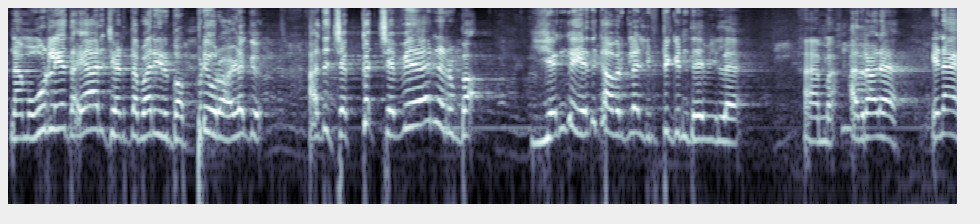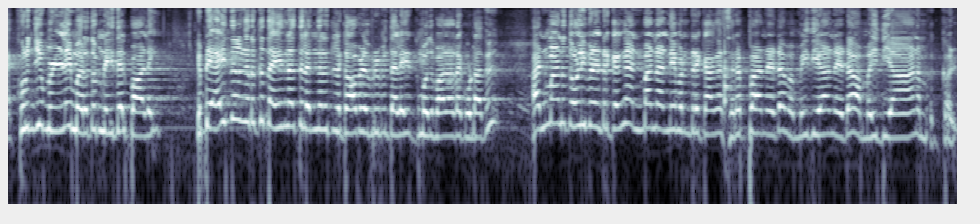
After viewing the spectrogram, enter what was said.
நம்ம ஊர்லேயே தயாரித்து எடுத்த மாதிரி இருக்கும். அப்படி ஒரு அழகு. அது செக்க செவ்வேன்னு இருப்பா. எங்கே எதுக்கு அவருக்குலாம் லிஃப்ட்டுக்குன்னு தேவையில்லை? ஆமாம் அதனால் ஏன்னா குறிஞ்சி முல்லை மருதும் நெய்தல் பாலை. இப்படி ஐந்தலங்க இருக்குது ஐந்து நேரத்தில் எந்த நேரத்தில் காவல் உரிமை தலை இருக்கும்போது வாழாடக்கூடாது. அன்பான தோழி இருக்காங்க அன்பான அன்னை இருக்காங்க சிறப்பான இடம் அமைதியான இடம் அமைதியான மக்கள்.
